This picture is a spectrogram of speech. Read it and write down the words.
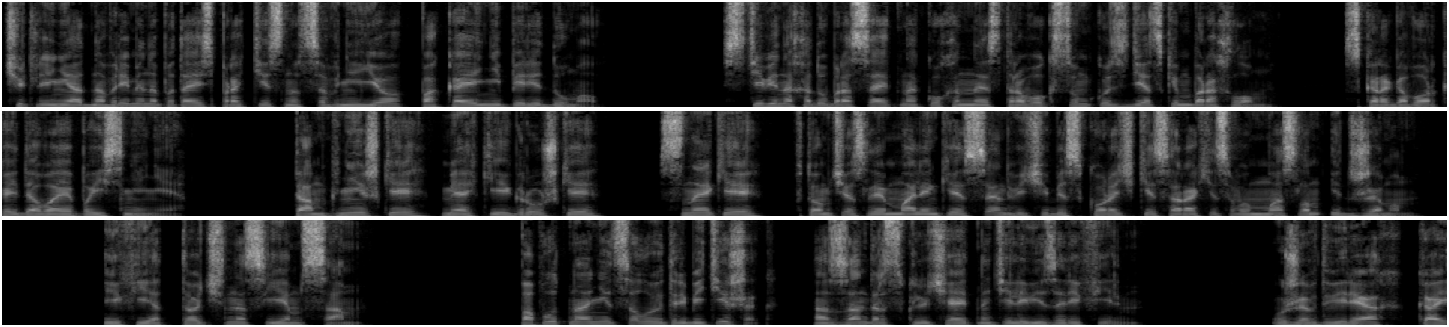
чуть ли не одновременно пытаясь протиснуться в нее, пока я не передумал. Стиви на ходу бросает на кухонный островок сумку с детским барахлом, скороговоркой давая пояснение. Там книжки, мягкие игрушки, снеки, в том числе маленькие сэндвичи без корочки с арахисовым маслом и джемом. Их я точно съем сам. Попутно они целуют ребятишек, а Зандерс включает на телевизоре фильм. Уже в дверях Кай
